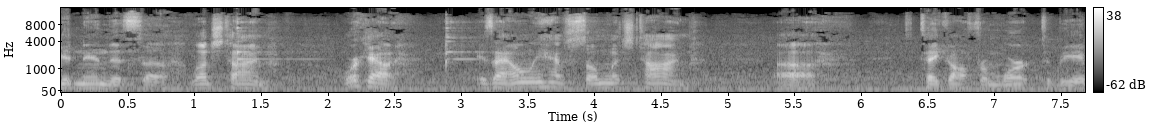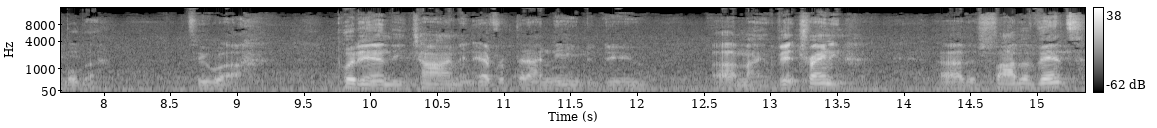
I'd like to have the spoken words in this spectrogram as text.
getting in this uh, lunchtime workout is I only have so much time uh, to take off from work to be able to, to uh, put in the time and effort that I need to do uh, my event training. Uh, there's five events.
